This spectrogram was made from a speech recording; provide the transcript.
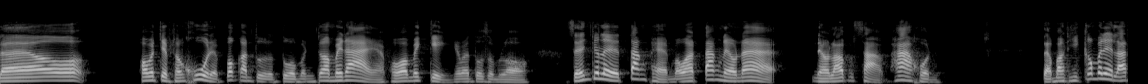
แล้วพอมันเจ็บทั้งคู่เนี่ยป้องกันตัวต่อตัวมันก็ไม่ได้ไงเพราะว่าไม่เก่งใช่ไหมตัวสำรอง Saints ก็เลยตั้งแผนมาว่าตั้งแนวหน้า แนวรับ3 5คน แต่บางทีก็ไม่ได้รัด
